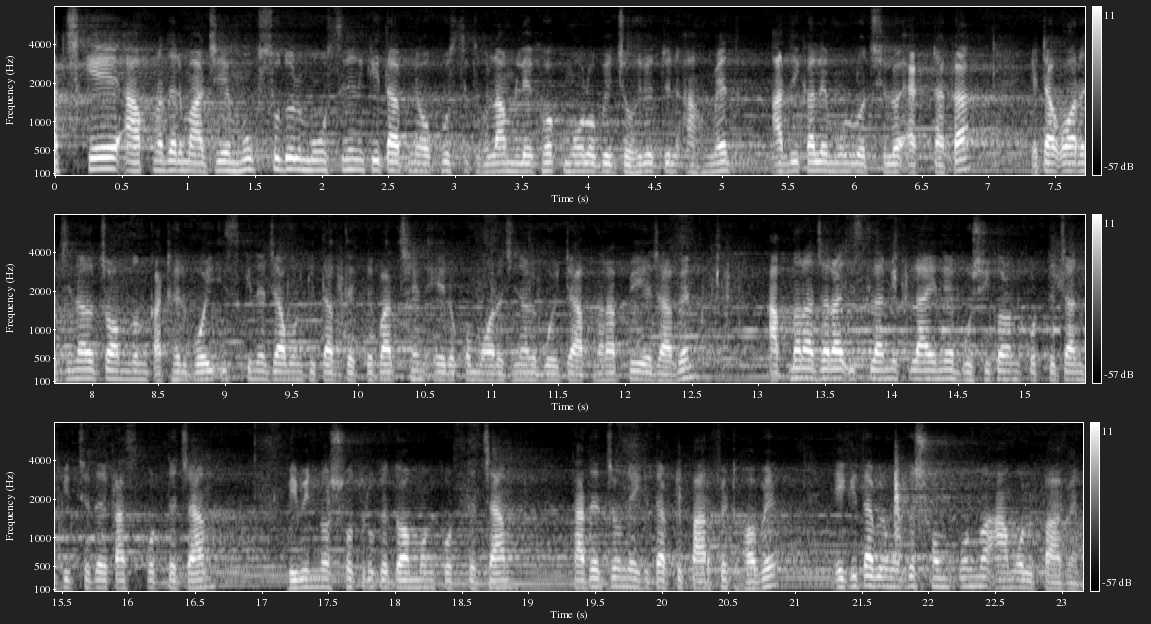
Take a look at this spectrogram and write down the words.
আজকে আপনাদের মাঝে মুকসুদুল মুসলিন কিতাব নিয়ে উপস্থিত হলাম। লেখক মৌলবী জহিরুদ্দিন আহমেদ। আদিকালে মূল্য ছিল এক টাকা। এটা অরিজিনাল চন্দন কাঠের বই। স্ক্রিনে যেমন কিতাব দেখতে পাচ্ছেন, এরকম অরিজিনাল বইটা আপনারা পেয়ে যাবেন। আপনারা যারা ইসলামিক লাইনে বশীকরণ করতে চান, বিচ্ছেদের কাজ করতে চান, বিভিন্ন শত্রুকে দমন করতে চান, তাদের জন্য এই কিতাবটি পারফেক্ট হবে। এই কিতাবের মধ্যে সম্পূর্ণ আমল পাবেন।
